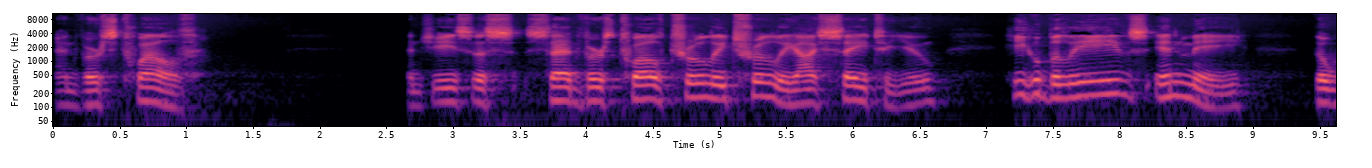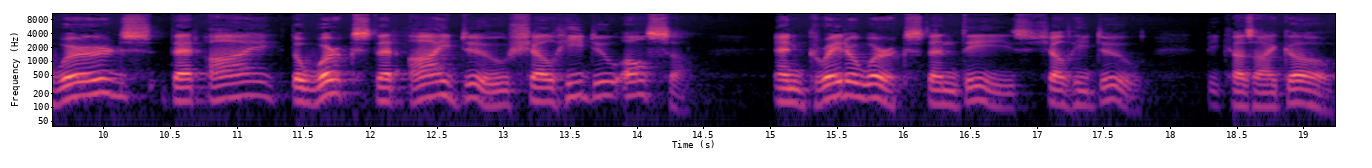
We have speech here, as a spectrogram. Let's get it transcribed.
and verse 12. And Jesus said, verse 12, Truly, truly, I say to you, he who believes in me, the words that I, the works that I do, shall he do also, and greater works than these shall he do, because I go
